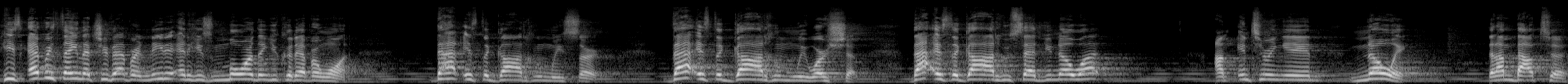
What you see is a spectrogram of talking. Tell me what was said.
He's everything that you've ever needed, and he's more than you could ever want. That is the God whom we serve. That is the God whom we worship. That is the God who said, you know what? I'm entering in knowing that I'm about to,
